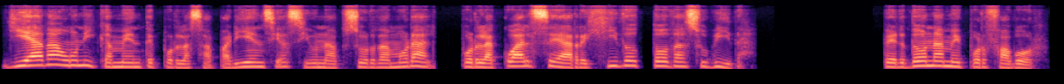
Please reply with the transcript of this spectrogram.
guiada únicamente por las apariencias y una absurda moral, por la cual se ha regido toda su vida. Perdóname por favor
